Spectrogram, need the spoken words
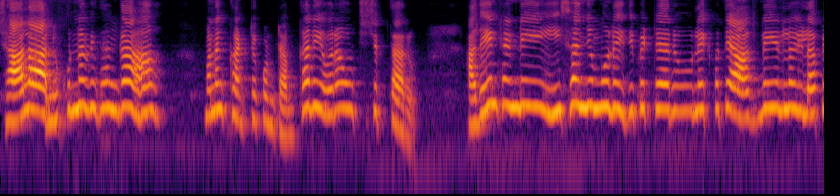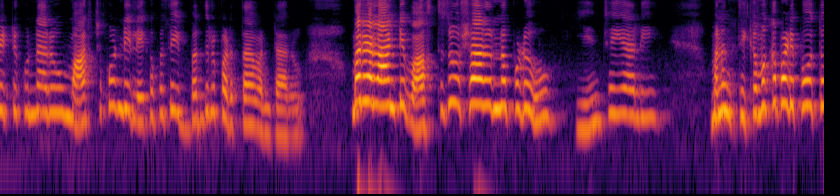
చాలా అనుకున్న విధంగా మనం కట్టుకుంటాం. కానీ ఎవరో వచ్చి చెప్తారు అదేంటండి ఈశాన్యములో ఇది పెట్టారు లేకపోతే ఆగ్నేయంలో ఇలా పెట్టుకున్నారు మార్చుకోండి లేకపోతే ఇబ్బందులు పడతామంటారు మరి అలాంటి వాస్తు దోషాలు ఉన్నప్పుడు ఏం చేయాలి? మనం తికమక పడిపోతూ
